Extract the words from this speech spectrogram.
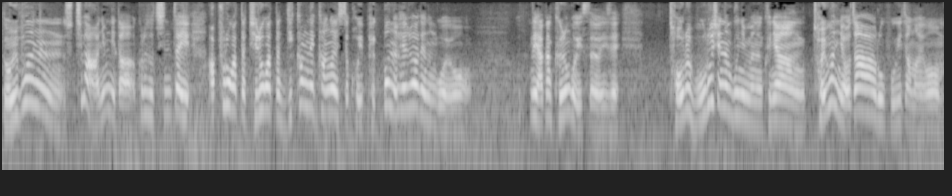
넓은 수치가 아닙니다. 그래서 진짜 이 앞으로 갔다 뒤로 갔다 니캉네캉을 진짜 거의 100번을 해줘야 되는 거예요. 근데 약간 그런 거 있어요. 이제 저를 모르시는 분이면 그냥 젊은 여자로 보이잖아요.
